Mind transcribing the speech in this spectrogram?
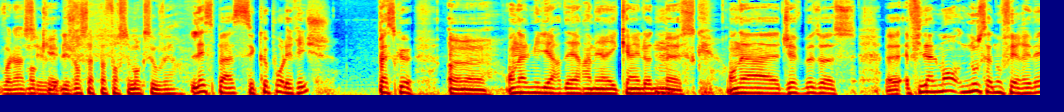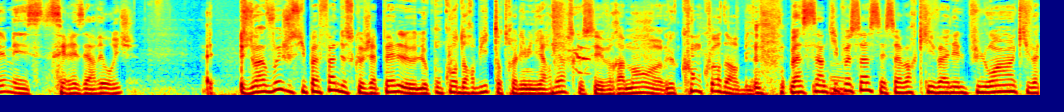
Voilà, c'est- Ok. les gens savent pas forcément que c'est ouvert. L'espace, c'est que pour les riches parce que euh, on a le milliardaire américain Elon Hmm. Musk, on a Jeff Bezos. Euh, finalement, nous, ça nous fait rêver, mais c'est réservé aux riches? Je dois avouer, que je suis pas fan de ce que j'appelle le, concours d'orbite entre les milliardaires, parce que c'est vraiment. euh, Le concours d'orbite. Bah, c'est un petit peu ça, c'est savoir qui va aller le plus loin, qui va.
